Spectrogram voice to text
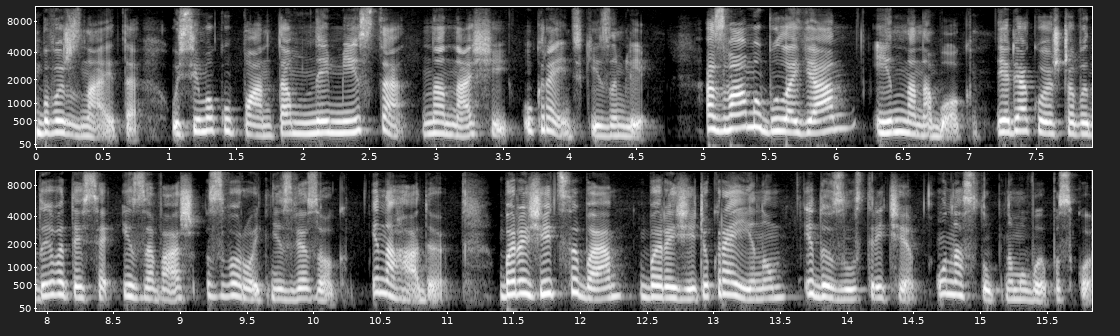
Бо ви ж знаєте, усім окупантам не місце на нашій українській землі. А з вами була я, Інна Набок. Я дякую, що ви дивитеся і за ваш зворотній зв'язок. І нагадую: бережіть себе, бережіть Україну і до зустрічі у наступному випуску.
